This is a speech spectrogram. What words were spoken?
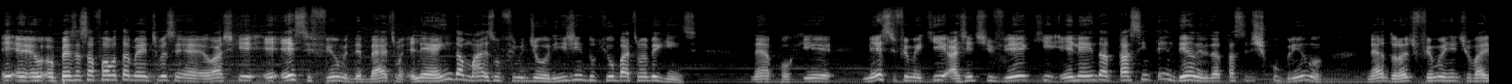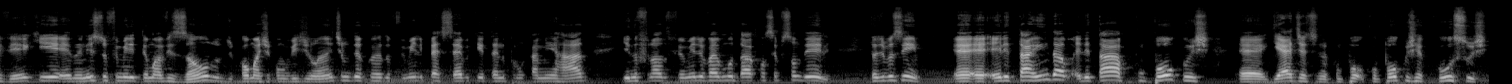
Eu, eu penso dessa forma também, tipo assim, é, eu acho que esse filme, The Batman, ele é ainda mais um filme de origem do que o Batman Begins, né? Porque nesse filme aqui a gente vê que ele ainda tá se entendendo, ele ainda tá se descobrindo, né? Durante o filme a gente vai ver que no início do filme ele tem uma visão de como agir como vigilante, no decorrer do filme ele percebe que ele tá indo por um caminho errado e no final do filme ele vai mudar a concepção dele. Então, tipo assim, é, é, ele tá ainda, ele tá com poucos é, gadgets, né, com, pou- com poucos recursos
